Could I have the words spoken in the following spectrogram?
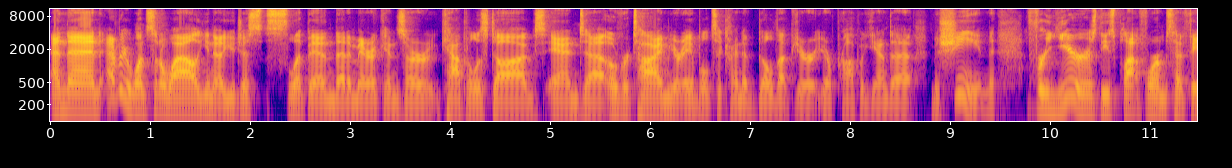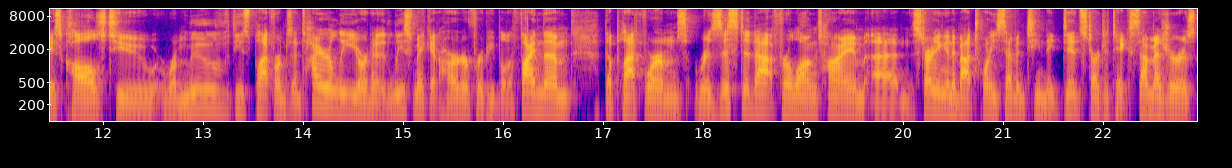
And then every once in a while, you know, you just slip in that Americans are capitalist dogs. And uh, over time, you're able to kind of build up your, your propaganda machine. For years, these platforms have faced calls to remove these platforms entirely or to at least make it harder for people to find them. The platforms resisted that for a long time. Um, starting in about 2017, they did start to take some measures,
